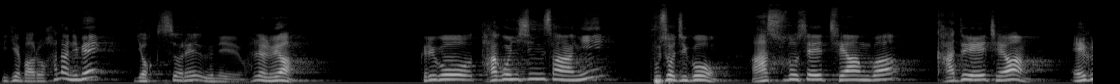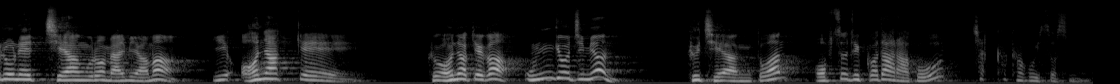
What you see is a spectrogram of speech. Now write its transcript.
이게 바로 하나님의 역설의 은혜예요. 할렐루야. 그리고 다곤 신상이 부서지고 아스도스의 재앙과 가드의 재앙, 에그론의 재앙으로 말미암아 이 언약계 그 언약계가 옮겨지면 그 재앙 또한 없어질 거다라고 착각하고 있었습니다.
